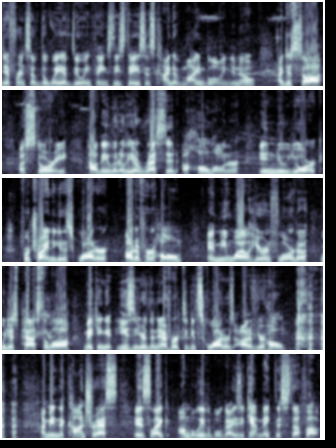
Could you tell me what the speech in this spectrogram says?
difference of the way of doing things these days is kind of mind blowing, you know? I just saw a story how they literally arrested a homeowner in New York for trying to get a squatter out of her home. And meanwhile, here in Florida, we just passed a law making it easier than ever to get squatters out of your home. I mean, the contrast is like unbelievable, guys. You can't make this stuff up.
